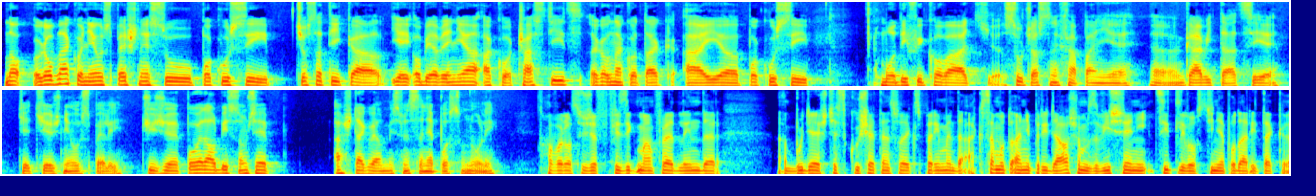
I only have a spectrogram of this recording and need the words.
No, rovnako neúspešné sú pokusy, čo sa týka jej objavenia ako častíc, rovnako tak aj e, pokusy modifikovať súčasné chápanie e, gravitácie, tie tiež neúspeli. Čiže povedal by som, že až tak veľmi sme sa neposunuli. Hovoril si, že fyzik Manfred Linder bude ešte skúšať ten svoj experiment a ak sa mu to ani pri ďalšom zvýšení citlivosti nepodarí, tak e,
